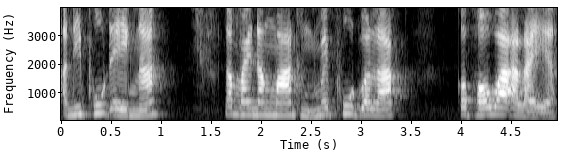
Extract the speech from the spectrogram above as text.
อันนี้พูดเองนะทำไมนางมารถึงไม่พูดว่ารัก ก็เพราะว่าอะไรอะ่ะ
